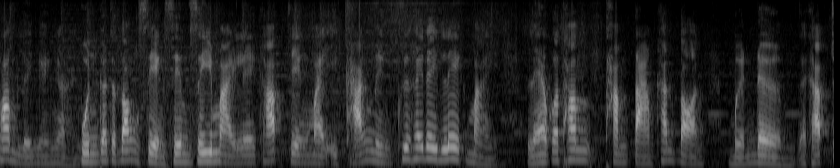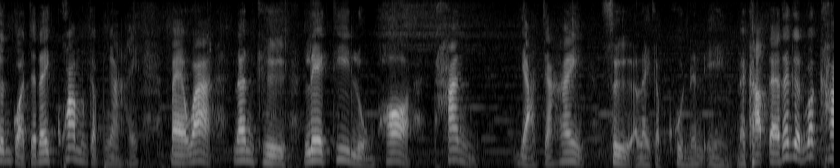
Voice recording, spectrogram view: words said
ว่ำๆเลยง่ายๆ คุณก็จะต้องเสี่ยงเซียมซีใหม่เลยครับเสี่ยงใหม่อีกครั้งหนึ่งเพื่อให้ได้เลขใหม่ แล้วก็ทำทำตามขั้นตอนเหมือนเดิมนะครับจนกว่าจะได้คว่ำกับหงาย แปลว่านั่นคือเลขที่หลวงพ่อท่านอยากจะให้สื่ออะไรกับคุณนั่นเองนะครับแต่ถ้าเกิดว่าใคร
